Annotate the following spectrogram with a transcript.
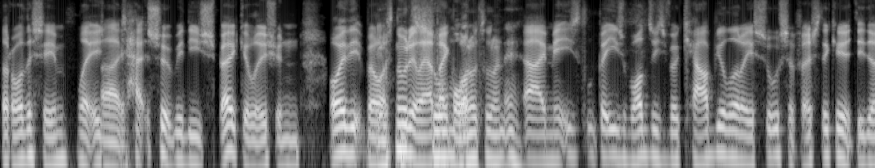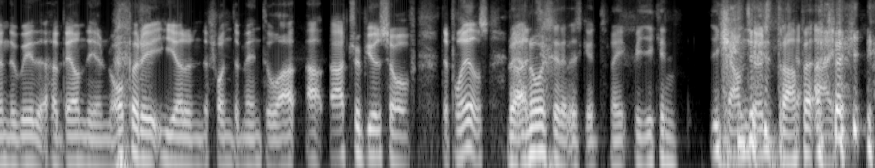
they're all the same. Like he Aye. hits it with these speculation. All the well, it's not really so a big word. monotone, isn't he? Aye, mate. He's, but his words, his vocabulary is so sophisticated in the way that Hibernian operate here and the fundamental a- a- attributes of the players. Right, I know I said it was good, right? But you can you Calm can just down. drop it. Aye.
